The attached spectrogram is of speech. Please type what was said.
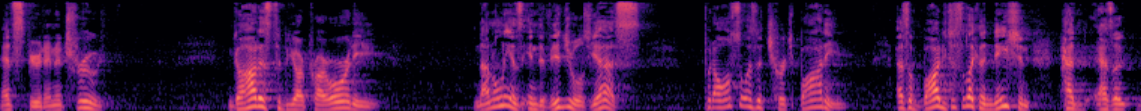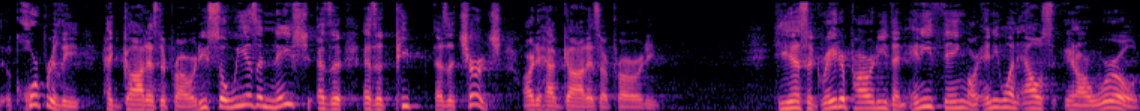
in spirit and in truth. God is to be our priority, not only as individuals, yes, but also as a church body. As a body, just like a nation had, as a corporately had God as their priority, so we as a nation, as a as a peop, as a church, are to have God as our priority. He has a greater priority than anything or anyone else in our world.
